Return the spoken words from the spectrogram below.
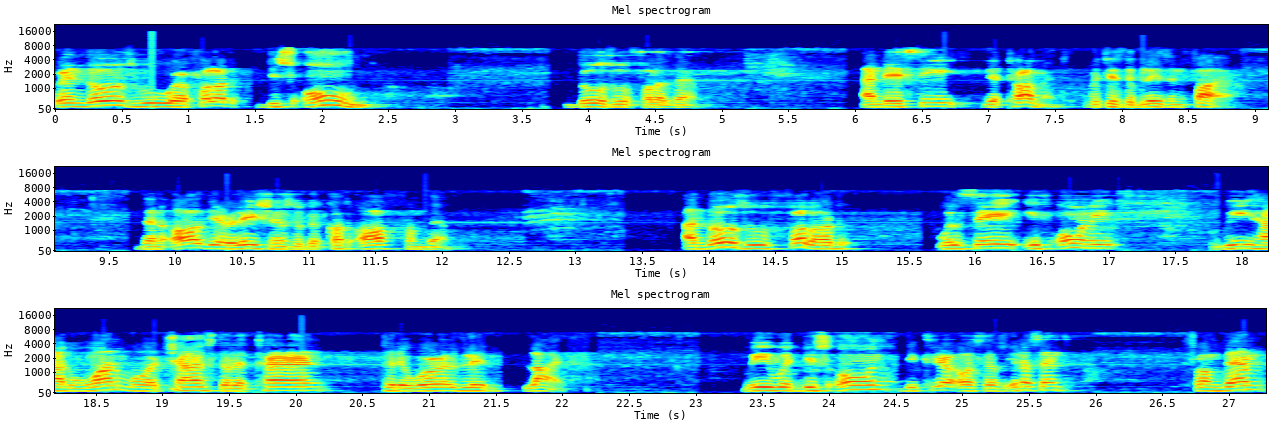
when those who were followed disowned those who followed them, and they see the torment, which is the blazing fire, then all their relations will be cut off from them. And those who followed will say, If only we had one more chance to return to the worldly life, we would disown, declare ourselves innocent from them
